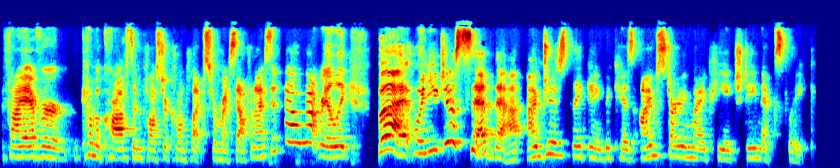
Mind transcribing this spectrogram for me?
if I ever come across imposter complex for myself. And I said, no, not really. But when you just said that, I'm just thinking because I'm starting my PhD next week.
